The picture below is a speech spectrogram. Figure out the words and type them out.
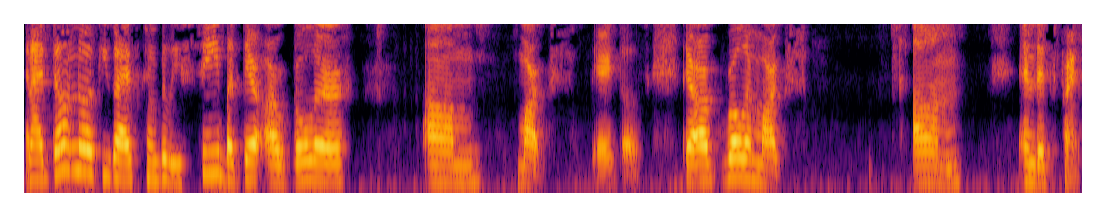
And I don't know if you guys can really see, but there are roller um, marks there it goes. There are roller marks um, in this print.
